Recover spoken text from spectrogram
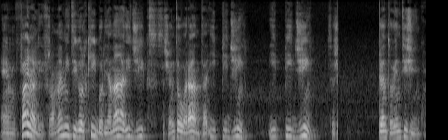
And finally, from my mythical keyboard Yamaha DGX 640 IPG, IPG 625.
